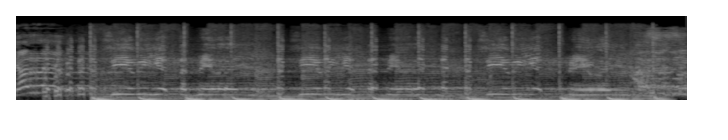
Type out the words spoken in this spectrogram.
التكفيري التدميري. التكفيري التدميري. التكفيري التدميري.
